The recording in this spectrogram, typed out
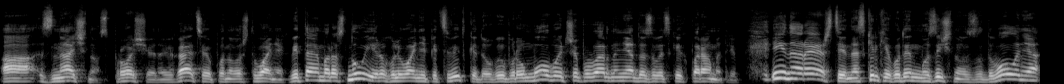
а значно спрощує навігацію по налаштуваннях від таймера сну і регулювання підсвітки до вибору мови чи повернення до заводських параметрів. І нарешті, на скільки годин музичного задоволення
